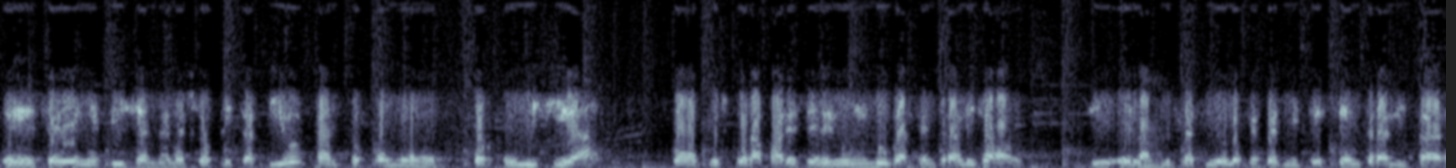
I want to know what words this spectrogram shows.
eh, se benefician de nuestro aplicativo tanto como por publicidad como pues por aparecer en un lugar centralizado. ¿sí? El aplicativo lo que permite es centralizar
